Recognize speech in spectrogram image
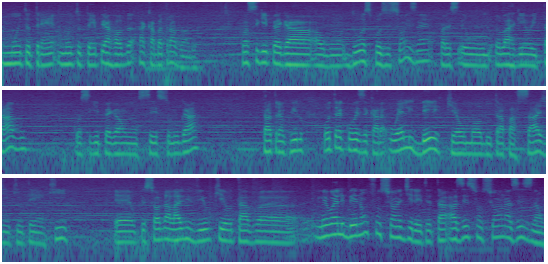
Muito, muito tempo e a roda acaba travando. Consegui pegar alguma, duas posições, né? Parece, eu, eu larguei o oitavo, consegui pegar um sexto lugar. Tá tranquilo. Outra coisa, cara, o LB, que é o modo ultrapassagem que tem aqui, é, o pessoal da live viu que eu tava. Meu LB não funciona direito, tá? Às vezes funciona, às vezes não.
